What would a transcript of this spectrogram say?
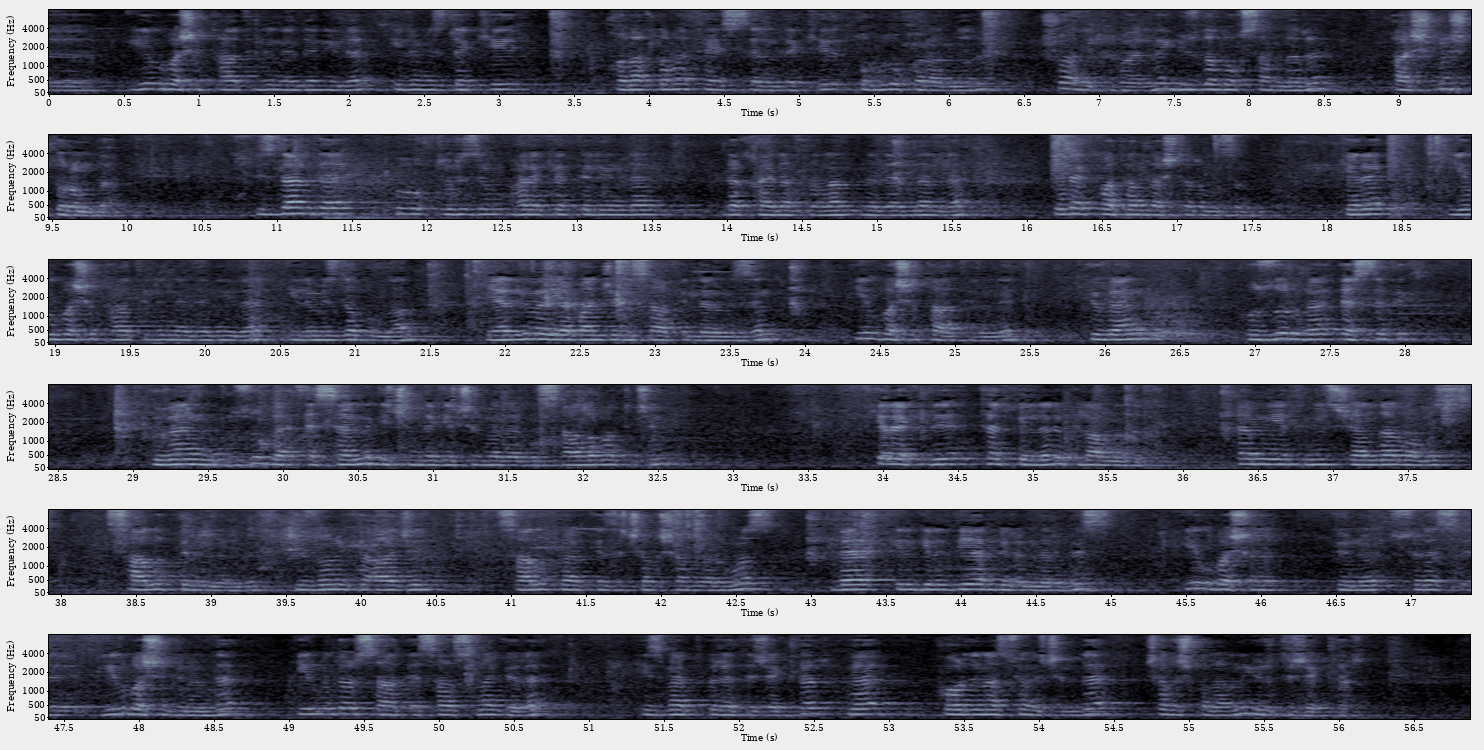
yılbaşı tatili nedeniyle ilimizdeki konaklama tesislerindeki doluluk oranları şu an itibariyle yüzde doksanları aşmış durumda. Bizler de bu turizm hareketliliğinden de kaynaklanan nedenlerle gerek vatandaşlarımızın gerek yılbaşı tatili nedeniyle ilimizde bulunan yerli ve yabancı misafirlerimizin yılbaşı tatilini güven, huzur ve estetik güven, huzur ve esenlik içinde geçirmelerini sağlamak için gerekli tedbirleri planladık. Emniyetimiz, jandarmamız, sağlık birimlerimiz, 112 acil sağlık merkezi çalışanlarımız ve ilgili diğer birimlerimiz yılbaşı günü süresi e, yılbaşı gününde 24 saat esasına göre hizmet üretecekler ve koordinasyon içinde çalışmalarını yürütecekler.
